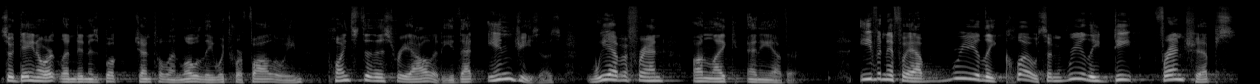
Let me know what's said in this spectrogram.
So, Dane Ortlund, in his book Gentle and Lowly, which we're following, points to this reality that in Jesus, we have a friend unlike any other. Even if we have really close and really deep friendships,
